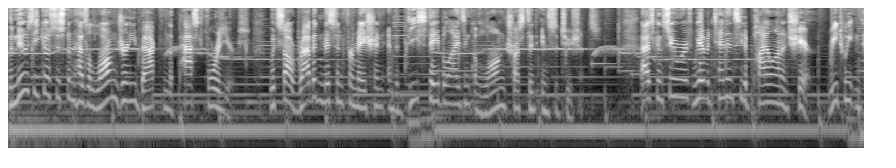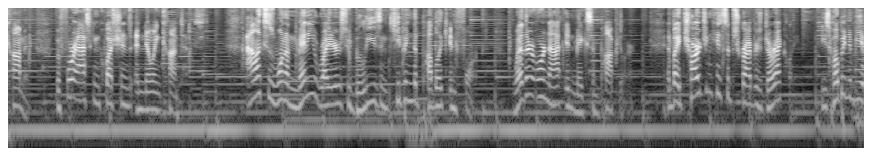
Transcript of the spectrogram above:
The news ecosystem has a long journey back from the past four years, which saw rabid misinformation and the destabilizing of long trusted institutions. As consumers, we have a tendency to pile on and share, retweet, and comment before asking questions and knowing context. Alex is one of many writers who believes in keeping the public informed, whether or not it makes him popular. And by charging his subscribers directly, he's hoping to be a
